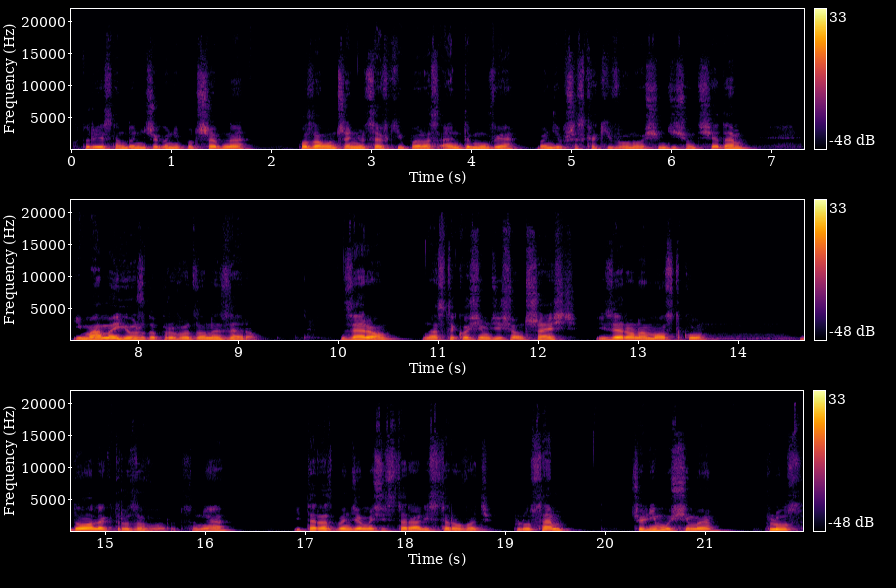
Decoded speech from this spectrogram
który jest nam do niczego niepotrzebny. Po załączeniu cewki po raz enty mówię, będzie przeskakiwał na 87 i mamy już doprowadzone 0. 0 na styk 86 i 0 na mostku do elektrozaworu, co nie? I teraz będziemy się starali sterować plusem, czyli musimy plus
